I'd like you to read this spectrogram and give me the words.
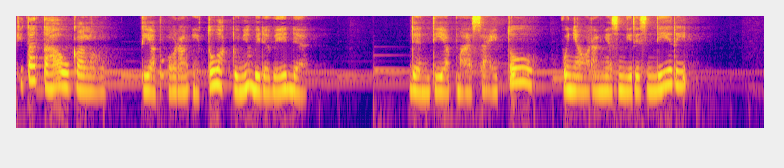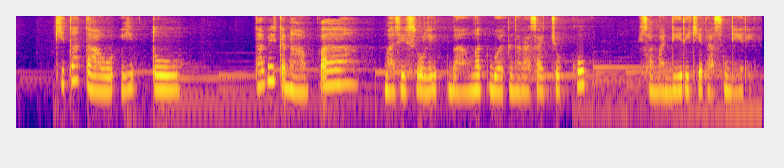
kita tahu kalau tiap orang itu waktunya beda-beda. Dan tiap masa itu punya orangnya sendiri-sendiri. Kita tahu itu. Tapi kenapa masih sulit banget buat ngerasa cukup sama diri kita sendiri.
